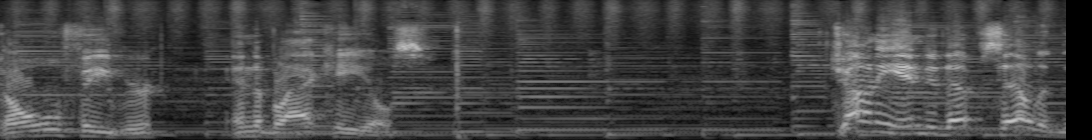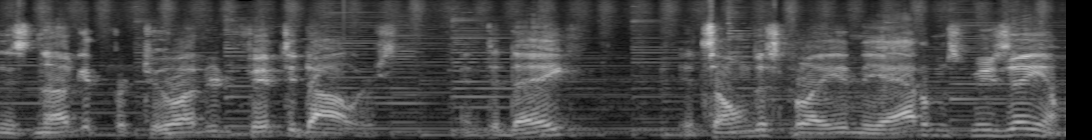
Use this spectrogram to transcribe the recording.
gold fever in the Black Hills. Johnny ended up selling this nugget for $250, and today it's on display in the Adams Museum.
